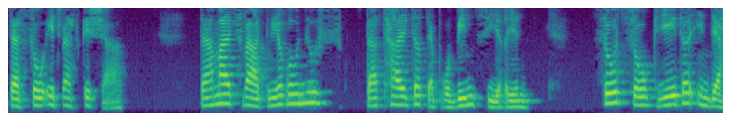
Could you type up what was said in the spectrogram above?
dass so etwas geschah. Damals war Quirinius Statthalter der Provinz Syrien. So zog jeder in der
